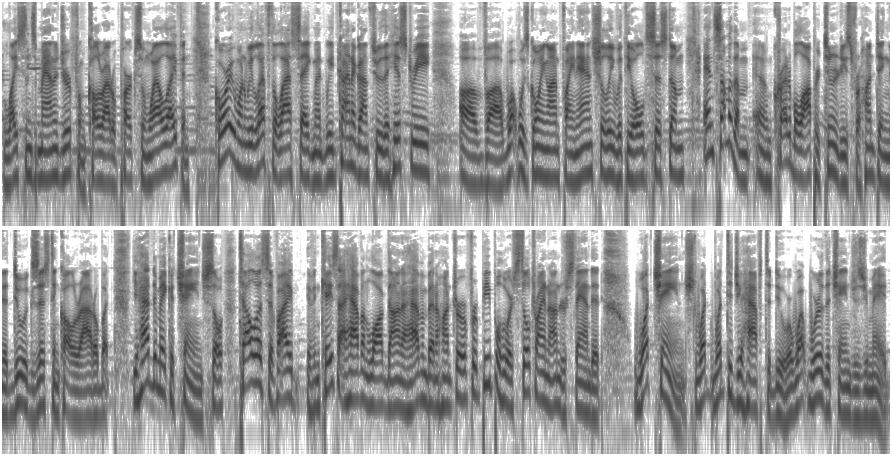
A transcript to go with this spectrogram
license manager from Colorado Parks and Wildlife. And Corey, when we left the last segment, we'd kind of gone through the history of uh, what was going on financially with the old system and some of the incredible opportunities for hunting that do exist in Colorado. But you had to make a change. So tell us if I, if in case I haven't logged on, I haven't been a hunter, or for people who are still trying to understand it, what changed? What what did you have to do, or what were the changes you made?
